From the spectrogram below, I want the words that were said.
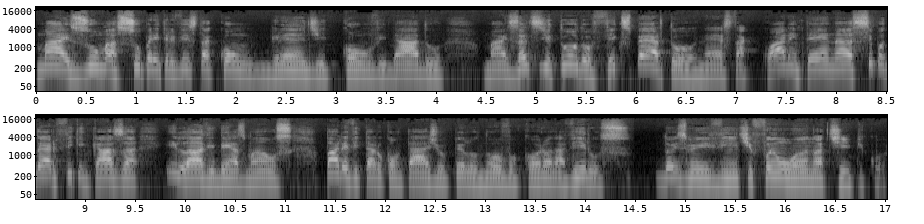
mais uma super entrevista com um grande convidado. Mas antes de tudo, fique esperto. Nesta quarentena, se puder, fique em casa e lave bem as mãos para evitar o contágio pelo novo coronavírus. 2020 foi um ano atípico,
